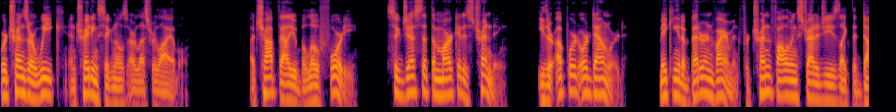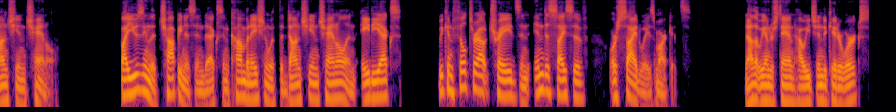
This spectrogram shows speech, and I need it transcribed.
where trends are weak and trading signals are less reliable. A CHOP value below 40 suggests that the market is trending, either upward or downward, making it a better environment for trend-following strategies like the Donchian channel. By using the choppiness index in combination with the Donchian channel and ADX, we can filter out trades in indecisive or sideways markets. Now that we understand how each indicator works,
